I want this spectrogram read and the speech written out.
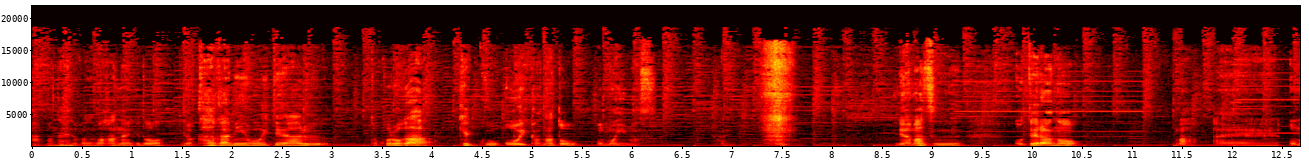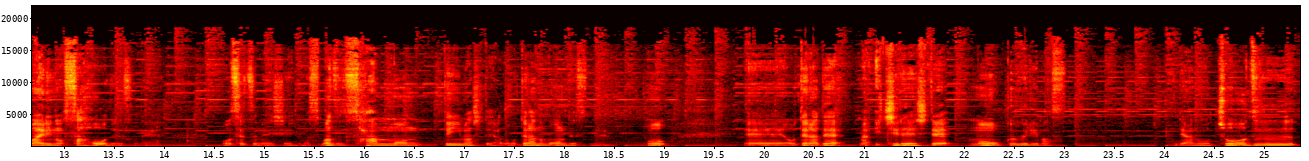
あんまないのかなわかんないけど今鏡置いてあるところが結構多いかなと思います、ではまずお寺のまあ、えーお参りの作法ですねを説明していきます。まず三門って言いましてあのお寺の門ですね。を、えーお寺で、まあ、一礼して門をくぐります。であの長図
